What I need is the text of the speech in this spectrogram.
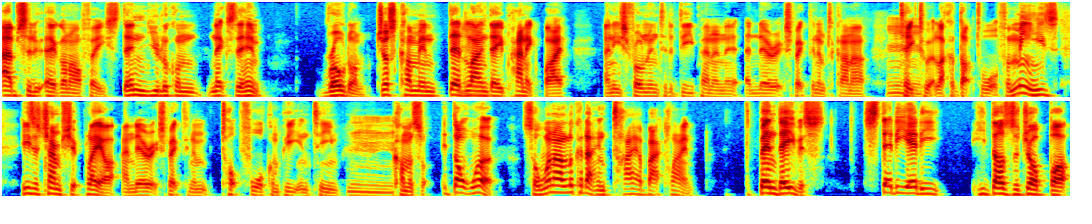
absolute egg on our face. Then you look on next to him, Rodon, just come in, deadline day panic buy, and he's thrown into the deep end, and, it, and they're expecting him to kind of take to mm. it like a duck to water. For me, he's he's a championship player, and they're expecting him top four competing team. Mm. Come and it don't work. So when I look at that entire back line, Ben Davies, steady Eddie, he does the job, but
